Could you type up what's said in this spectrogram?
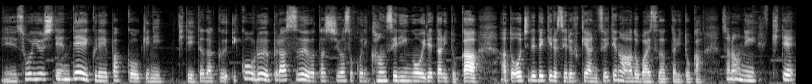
えー、そういう視点でクレイパックを受けに行って来ていただくイコールプラス私はそこにカウンセリングを入れたりとかあとお家でできるセルフケアについてのアドバイスだったりとかサロンに来て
